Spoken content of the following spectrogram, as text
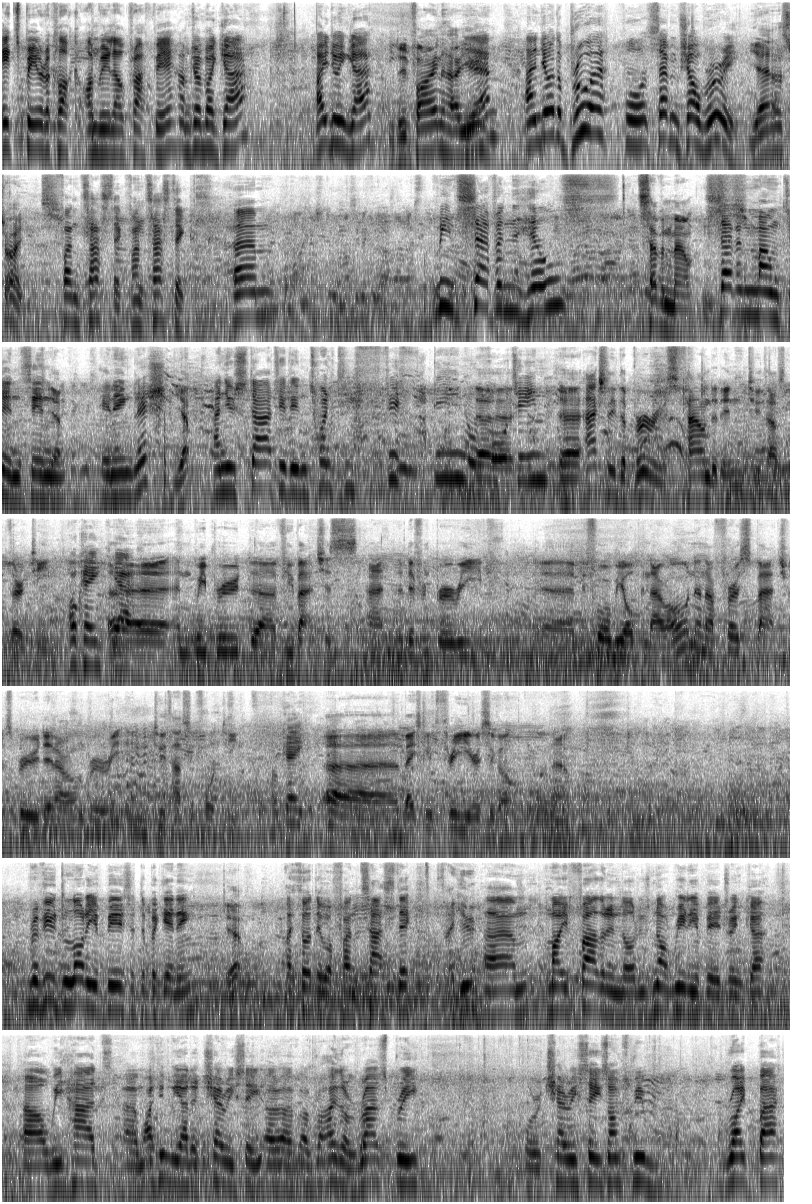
It's beer o'clock on Real Ale Craft Beer. I'm joined by Gar. How you doing, Gar? I'm doing fine. How are you? Yeah. And you're the brewer for Seven Fjell Brewery. Yeah, that's right. Fantastic, fantastic. Um, means seven hills, Seven mountains. seven mountains in Yep. In English. Yep. And you started in 2015 or Uh, 14? Uh, actually, the brewery was founded in 2013. Okay, yeah. Uh, and we brewed uh, a few batches at a different brewery uh, before we opened our own, and our first batch was brewed in our own brewery in 2014. okay. Uh, basically three years ago now. Reviewed a lot of your beers at the beginning. Yeah. I thought they were fantastic. Thank you. Um, my father-in-law, who's not really a beer drinker, uh, we had, um, I think we had a cherry, sa- uh, either a raspberry or a cherry saison for me. Right back,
